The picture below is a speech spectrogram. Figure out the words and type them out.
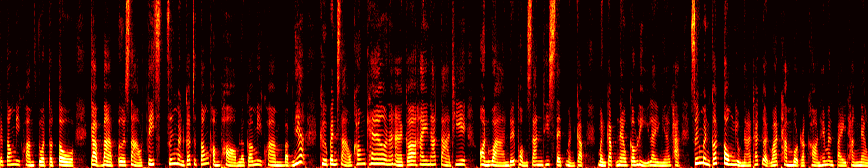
ก็ต้องมีความตัวโตๆกับแบบเออสาวติสซึ่งมันก็จะต้องผอมๆ แล้วก็มีความแบบเนี้ยคือเป็นสาวคล่องแคล่วนะคะก็ให้หน้าตาที่อ่อนหวานด้วยผมสั้นที่เซ็ตเหมือนกับเหมือนกับแนวเกาหลีอะไรอย่างเงี้ยค่ะ ซึ่งมันก็ตรงอยู่นะถ้าเกิดว่าทำบทละครให้มันไปทางแนว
